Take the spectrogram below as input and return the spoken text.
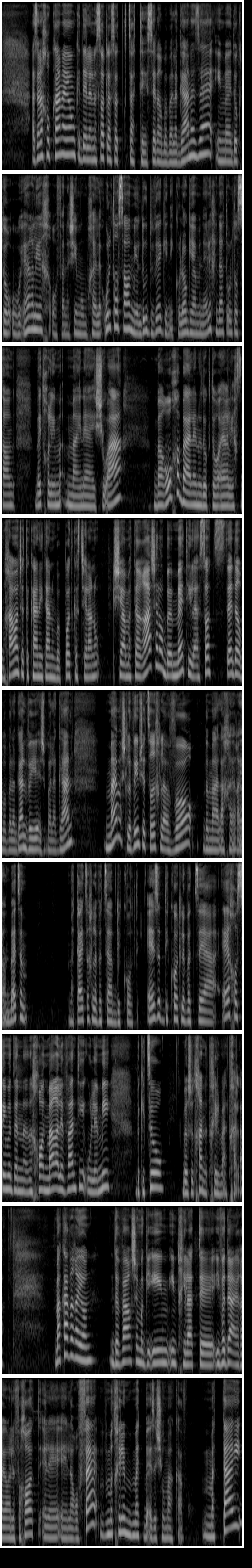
אז אנחנו כאן היום כדי לנסות לעשות קצת אה, סדר בבלגן הזה, עם אה, דוקטור אורי ארליך, רופא נשים מומחה לאולטרסאונד, מילדות וגינקולוגיה, מנהל יחידת אולטרסאונד, בית חולים מעייני הישועה. ברוך הבא אלינו, דוקטור ארליך, שמחה מאוד שאתה כאן איתנו בפודקאסט שלנו, שהמטרה שלו באמת היא לעשות סדר בבלגן, ויש בלגן. מהם השלבים שצריך לעבור במהלך ההיריון? בעצם, מתי צריך לבצע בדיקות, איזה בדיקות לבצע, איך עושים את זה נכון, מה רלוונטי ולמי. בקיצור, ברשותך נתחיל מההתחלה. מעקב הריון, דבר שמגיעים עם תחילת, היוודע אה, ההיריון לפחות, אל, אל הרופא, ומתחילים באמת באיזשהו מעקב. מתי,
